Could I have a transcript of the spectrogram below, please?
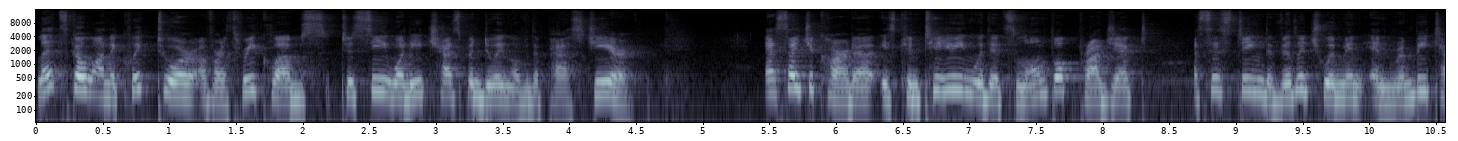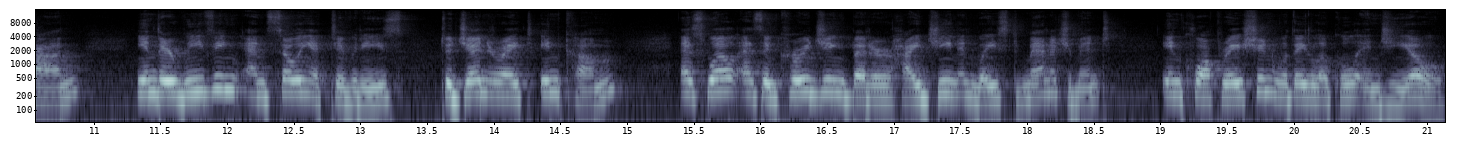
Let's go on a quick tour of our three clubs to see what each has been doing over the past year. SI Jakarta is continuing with its Lombok project, assisting the village women in Rembitan in their weaving and sewing activities to generate income, as well as encouraging better hygiene and waste management in cooperation with a local NGO.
